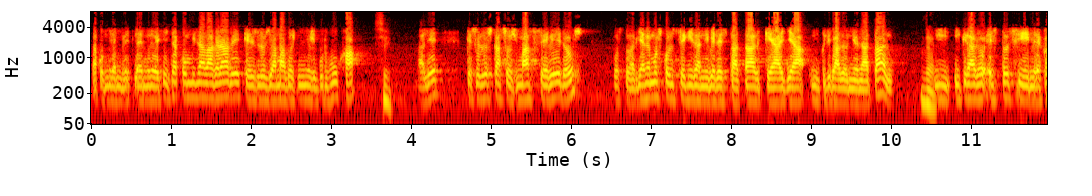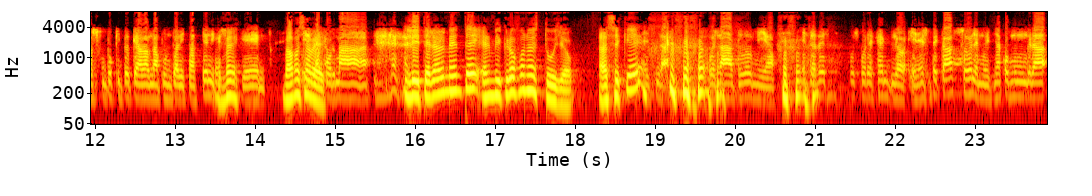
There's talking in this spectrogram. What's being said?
la, la inmunodeficiencia combinada grave que es los llamados niños burbuja Sí. ¿vale? Que son los casos más severos, pues todavía no hemos conseguido a nivel estatal que haya un cribado neonatal. Y, y claro, esto sí, me dejas un poquito que haga una puntualización y que, Hombre, que vamos a ver. forma Literalmente el micrófono es tuyo. Así que... Pues nada, todo mío. Entonces, pues por ejemplo, en este caso, la inmunodeficiencia común gra-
